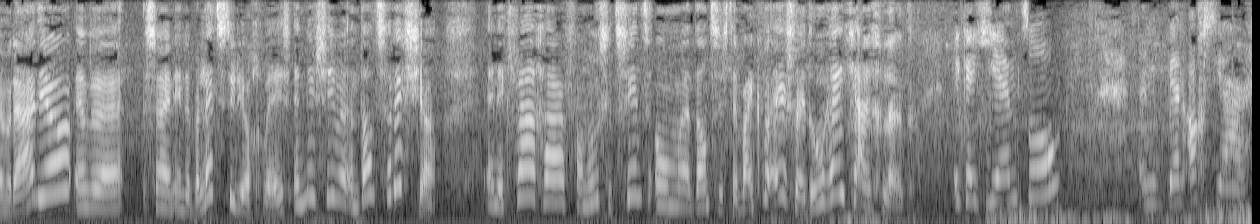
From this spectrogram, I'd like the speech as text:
CFM Radio en we zijn in de balletstudio geweest en nu zien we een danseresje. En ik vraag haar van hoe ze het vindt om eh, dansen te Maar ik wil eerst weten, hoe heet je eigenlijk? Ik heet Jentel en ik ben acht jaar.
